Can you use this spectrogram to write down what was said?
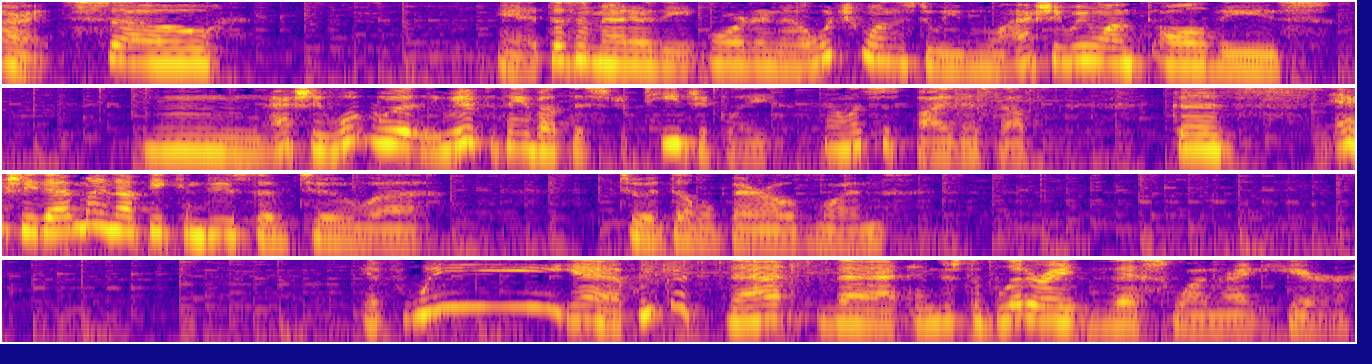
Alright, so... Yeah, it doesn't matter the order now. Which ones do we want? Actually, we want all these... Hmm, actually, what would... We have to think about this strategically. Now, let's just buy this up. Because, actually, that might not be conducive to, uh, to a double-barreled one. If we, yeah, if we get that, that, and just obliterate this one right here,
